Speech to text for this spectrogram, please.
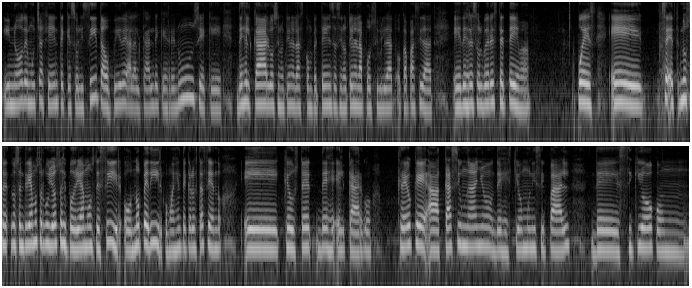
y no de mucha gente que solicita o pide al alcalde que renuncie, que deje el cargo si no tiene las competencias, si no tiene la posibilidad o capacidad eh, de resolver este tema, pues eh, nos, sentiríamos orgullosos y podríamos decir o no pedir, como hay gente que lo está haciendo, eh, que usted deje el cargo. Creo que a casi un año de gestión municipal de Siquio con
